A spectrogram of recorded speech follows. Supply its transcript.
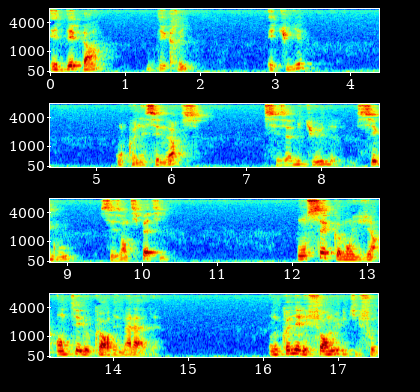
est dépeint, décrit, étudié. On connaît ses mœurs, ses habitudes, ses goûts, ses antipathies. On sait comment il vient hanter le corps des malades. On connaît les formules qu'il faut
